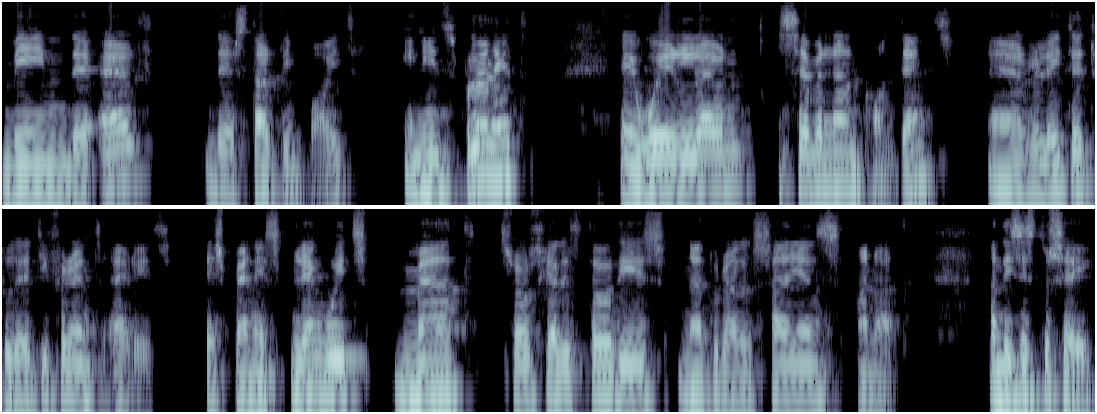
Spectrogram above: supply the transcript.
being the Earth the starting point. In each planet, uh, we learn several contents uh, related to the different areas, Spanish language, math, social studies, natural science, and art. And this is to say,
